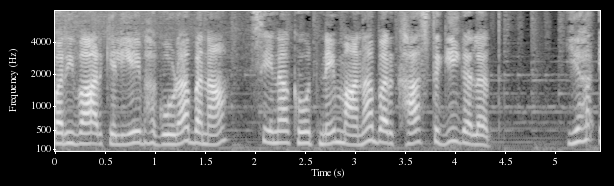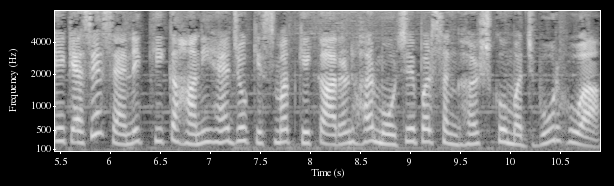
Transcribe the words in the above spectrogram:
परिवार के लिए भगोड़ा बना सेना कोर्ट ने माना बर्खास्तगी गलत। यह एक ऐसे सैनिक की कहानी है जो किस्मत के कारण हर मोर्चे पर संघर्ष को मजबूर हुआ।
